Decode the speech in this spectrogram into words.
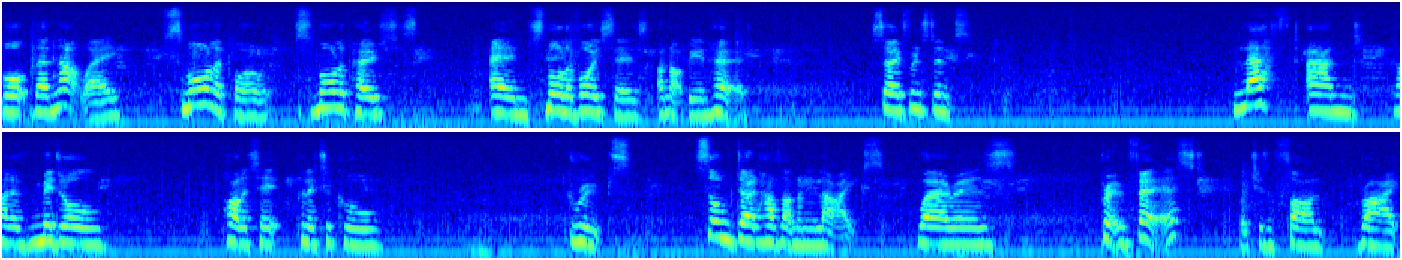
But then that way, smaller po- smaller posts and smaller voices are not being heard. So, for instance, left and kind of middle politi- political groups, some don't have that many likes, whereas Britain First, which is a far right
